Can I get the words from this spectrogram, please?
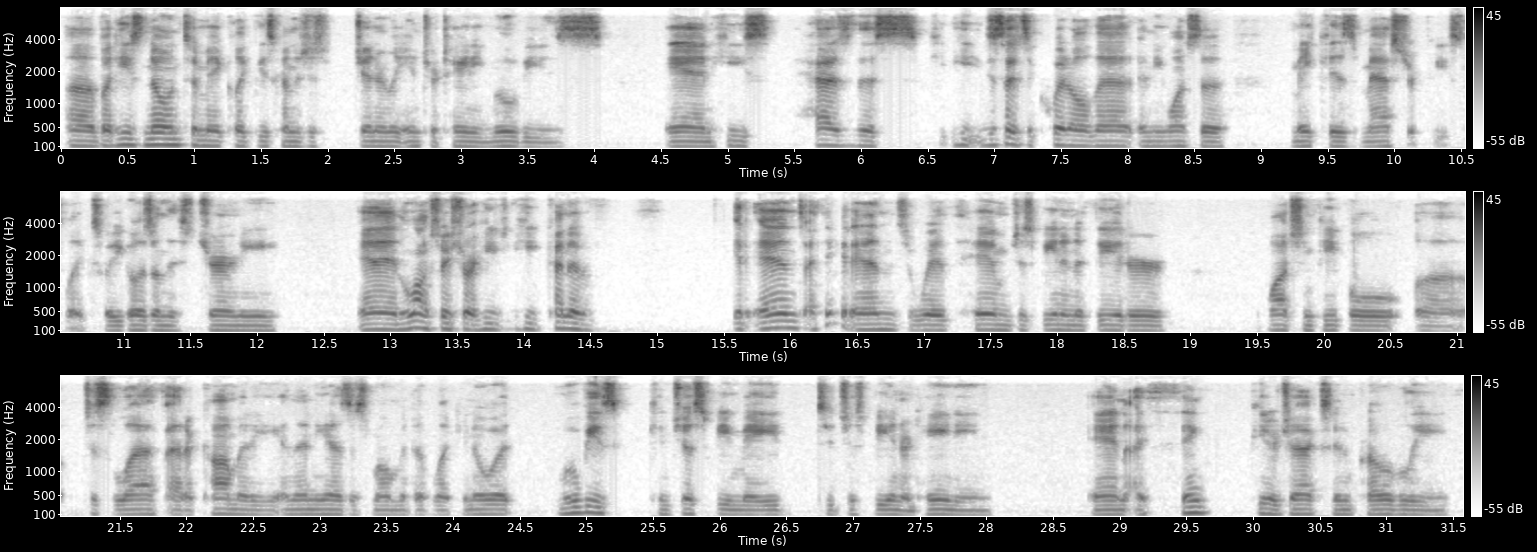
uh, but he's known to make like these kind of just generally entertaining movies, and he's has this. He, he decides to quit all that, and he wants to make his masterpiece. Like so, he goes on this journey, and long story short, he he kind of it ends. I think it ends with him just being in a theater watching people uh, just laugh at a comedy, and then he has this moment of like, you know what, movies can just be made to just be entertaining, and I think Peter Jackson probably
